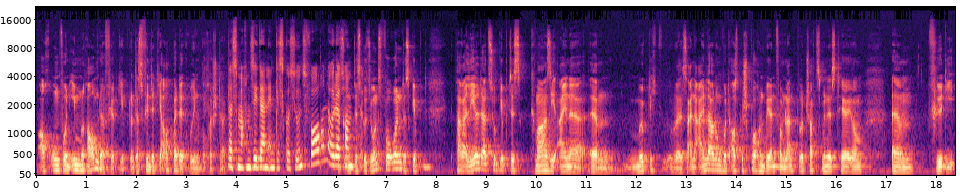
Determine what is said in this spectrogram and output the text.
auch irgendwo in ihm einen Raum dafür gibt. Und das findet ja auch bei der Grünen Woche statt. Das machen Sie dann in Diskussionsforen oder das kommt Diskussionsforen? Das gibt parallel dazu gibt es quasi eine ähm, möglich, oder es eine Einladung wird ausgesprochen werden vom Landwirtschaftsministerium ähm, für die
